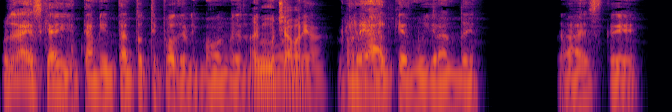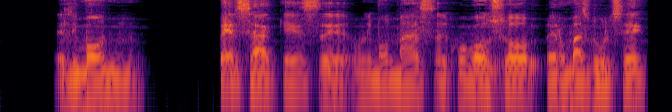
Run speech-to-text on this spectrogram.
O sea, es que hay también tanto tipo de limón. el Hay mucha variedad. Real, que es muy grande. ¿verdad? Este, el limón persa, que es eh, un limón más eh, jugoso, pero más dulce.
